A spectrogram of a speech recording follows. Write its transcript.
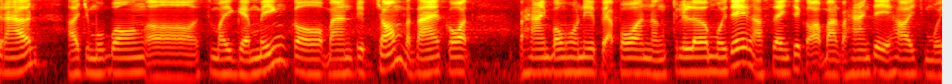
ច្រើនហើយជាមួយបងស្មី gaming ក៏បានរៀបចំប៉ុន្តែគាត់បង្ហាញបងប្អូននេះពាក់ព័ន្ធនឹង trailer មួយទេអាផ្សេងទៀតក៏អត់បានបង្ហាញទេហើយជាមួយ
